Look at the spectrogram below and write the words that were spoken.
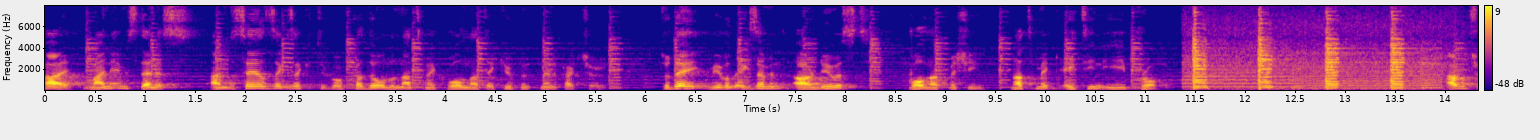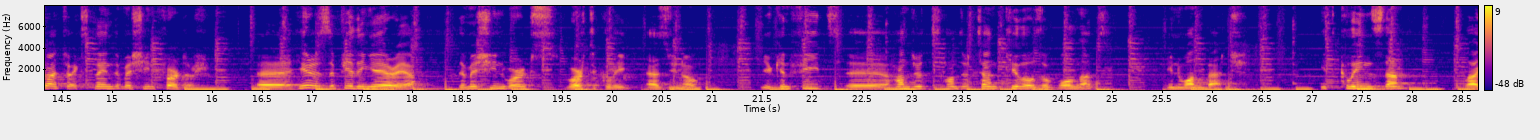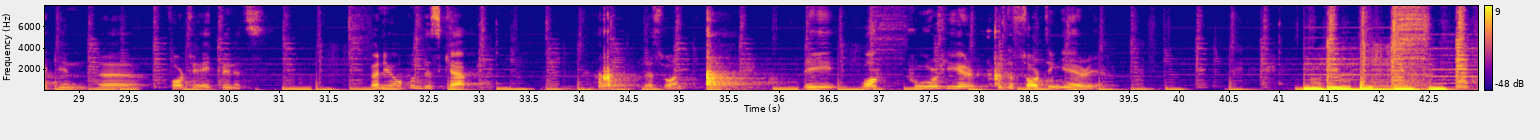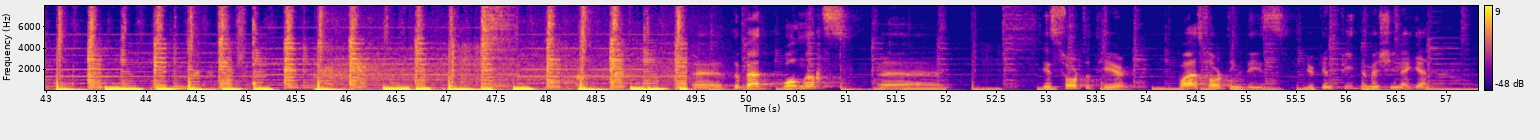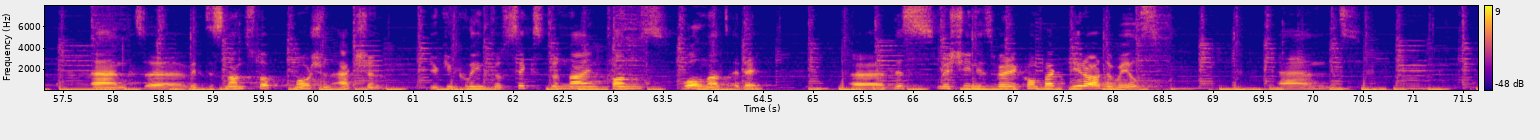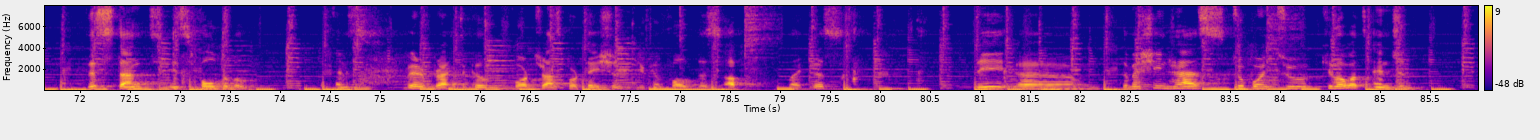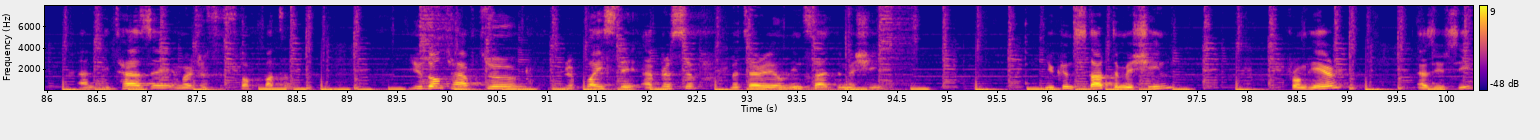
Hi, my name is Dennis. I'm the sales executive of Kadıoğlu Nutmeg Walnut Equipment Manufacturer. Today we will examine our newest walnut machine, Nutmeg 18E Pro. I will try to explain the machine further. Uh, here is the feeding area. The machine works vertically, as you know. You can feed uh, 100, 110 kilos of walnut in one batch. It cleans them like in uh, 48 minutes. When you open this cap, this one, the walnut pour here to the sorting area. Uh, the bad walnuts uh, is sorted here. While sorting these, you can feed the machine again. And uh, with this non-stop motion action, you can clean to six to nine tons walnut a day. Uh, this machine is very compact. Here are the wheels. And this stand is foldable and it's very practical for transportation. You can fold this up like this. The, um, the machine has 2.2 kilowatt engine and it has a emergency stop button. You don't have to replace the abrasive material inside the machine. You can start the machine from here, as you see,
